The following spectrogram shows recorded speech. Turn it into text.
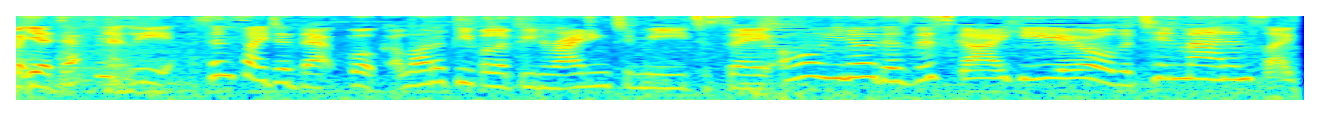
But yeah, definitely, since I did that book, a lot of people have been writing to me to say, oh, you know, there's this guy here, or the Tin Man in Sai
